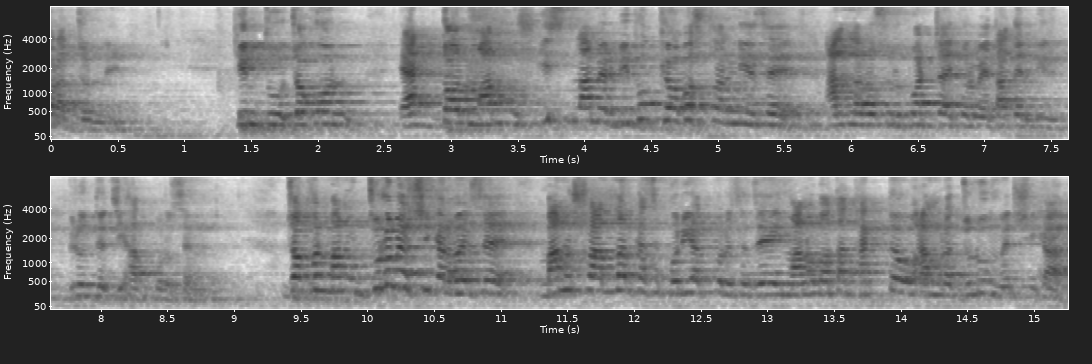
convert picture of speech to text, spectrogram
করার জন্যে। কিন্তু যখন একদল মানুষ ইসলামের বিপক্ষে অবস্থান নিয়েছে, আল্লাহ রসুল পর্যায়ক্রমে তাদের বিরুদ্ধে জিহাদ করেছেন। যখন মানুষ জুলুমের শিকার হয়েছে মানুষরা আল্লাহর কাছে ফরিয়াদ করেছে যে এই মানবতা থাকতেও আমরা জুলুমের শিকার।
